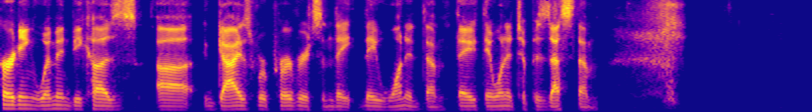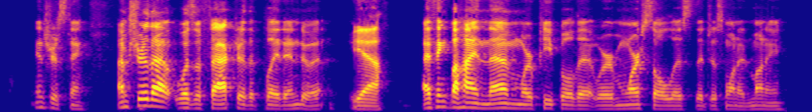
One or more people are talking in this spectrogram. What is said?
hurting women because uh guys were perverts and they they wanted them. They they wanted to possess them. interesting. I'm sure that was a factor that played into it. Yeah. I think behind them were people that were more soulless that just wanted money.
